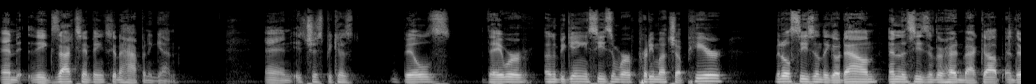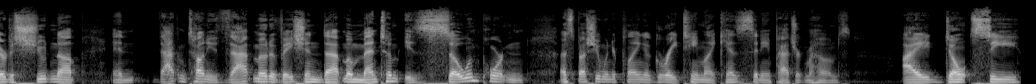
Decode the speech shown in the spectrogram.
and the exact same thing's going to happen again. And it's just because Bills they were in the beginning of the season were pretty much up here. Middle season they go down. End of the season they're heading back up, and they're just shooting up. And that I'm telling you, that motivation, that momentum is so important, especially when you're playing a great team like Kansas City and Patrick Mahomes. I don't see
